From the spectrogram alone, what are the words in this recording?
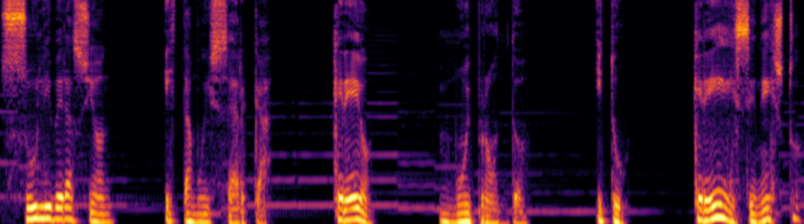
su liberación está muy cerca. Creo, muy pronto. ¿Y tú? ¿Crees en esto?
